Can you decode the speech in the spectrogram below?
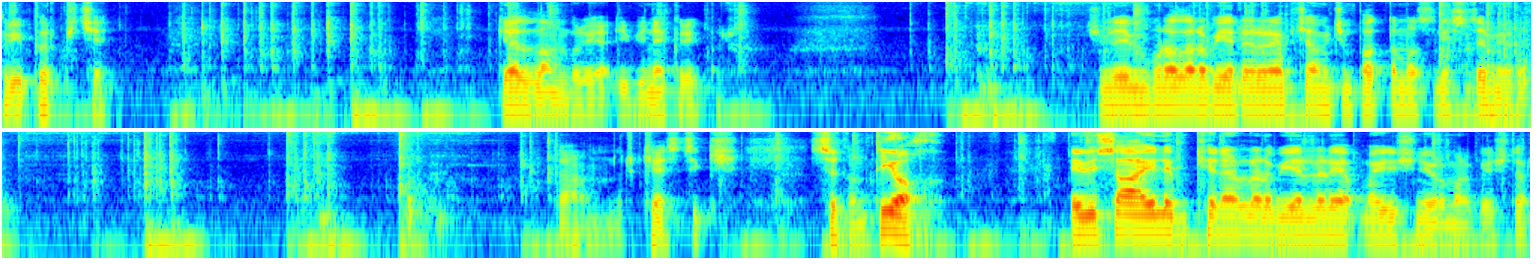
creeper piçi. Gel lan buraya ibine creeper. Şimdi evi buralara bir yerlere yapacağım için patlamasını istemiyorum. Tamamdır kestik. Sıkıntı yok. Evi sahile kenarlara bir yerlere yapmayı düşünüyorum arkadaşlar.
